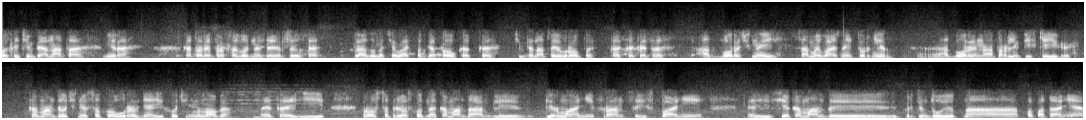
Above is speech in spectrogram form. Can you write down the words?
после чемпионата мира, который прошлогодно завершился, сразу началась подготовка к чемпионату Европы, так как это отборочный, самый важный турнир, э, отборы на Паралимпийские игры. Команды очень высокого уровня, их очень много. Это и просто превосходная команда Англии, Германии, Франции, Испании. И все команды претендуют на попадание,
